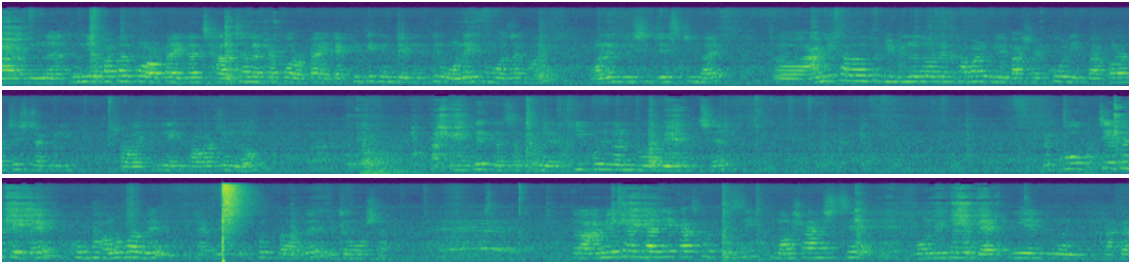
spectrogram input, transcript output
আর ধনিয়া পাতার পরোটা, এটা ঝাল ঝাল একটা পরোটা, এটা খেতে কিন্তু এমনিতে অনেক মজা হয়, অনেক বেশি টেস্টি হয়। তো আমি সাধারণত বিভিন্ন ধরনের খাবারগুলি বাসায় করি বা করার চেষ্টা করি সবাইকে নিয়ে খাওয়ার জন্য। আপনি দেখতেছেন কি পরিমাণ ধোয়া বের হচ্ছে। খুব চেপে চেপে, খুব ভালোভাবে এটাকে করতে হবে, এটা মশা। তো আমি এখানে দাঁড়িয়ে কাজ করতেছি। মশা আসছে। বোন এখানে ব্যাট নিয়ে হাঁটা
